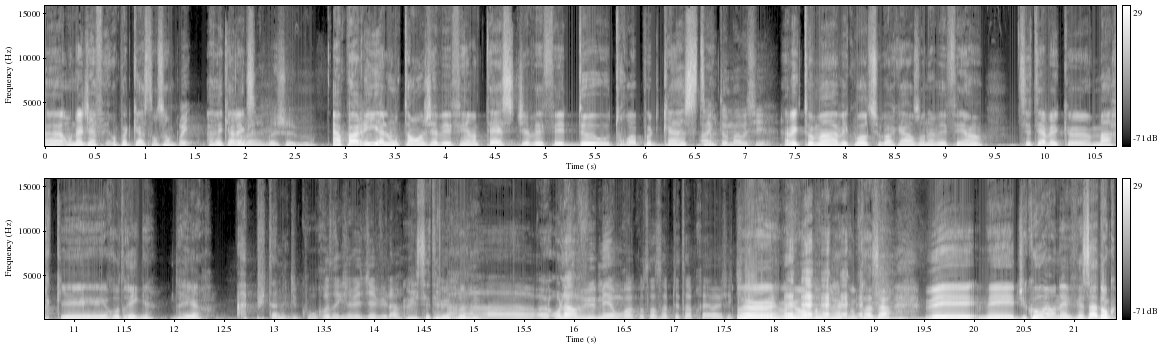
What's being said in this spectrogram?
euh, on a déjà fait un podcast ensemble Oui. avec Alex. Ah ouais, bah, je pas. À Paris il y a longtemps, j'avais fait un test, j'avais fait deux ou trois podcasts Avec Thomas aussi. avec Thomas, avec World Supercars, on avait fait un. C'était avec euh, Marc et Rodrigue d'ailleurs. Ah putain, mais du coup, Rodrigue, j'avais déjà vu là. Oui, c'était avec Rodrigue. Ah, euh, on l'a revu, mais on racontera ça peut-être après, ouais, Ouais, effectivement. ouais, ouais, oui, on, on racontera ça. Mais, mais du coup, ouais, on avait fait ça. Donc, on-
